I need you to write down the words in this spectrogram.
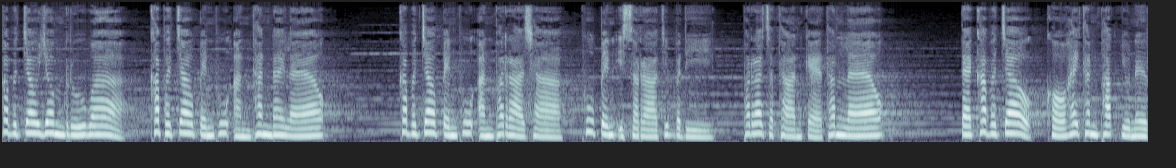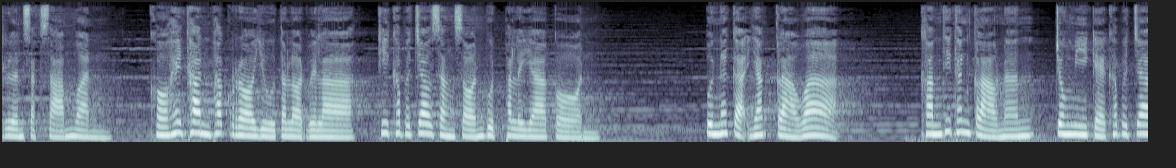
ข้าพเจ้าย่อมรู้ว่า ข้าพเจ้าเป็นผู้อันท่านได้แล้ว ข้าพเจ้าเป็นผู้อันพระราชา ผู้เป็นอิสราธิบดี พระราชทานแก่ท่านแล้ว แต่ข้าพเจ้าขอให้ท่านพักอยู่ในเรือนสักสามวัน ขอให้ท่านพักรออยู่ตลอดเวลาที่ข้าพเจ้าสั่งสอนบุตรภรรยาก่อน ปุณกะยักษ์กล่าวว่าคำที่ท่านกล่าวนั้นจงมีแก่ข้าพเจ้า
